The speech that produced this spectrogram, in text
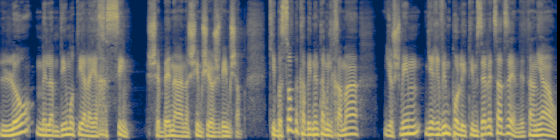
לא מלמדים אותי על היחסים שבין האנשים שיושבים שם. כי בסוף בקבינט המלחמה יושבים יריבים פוליטיים זה לצד זה, נתניהו,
